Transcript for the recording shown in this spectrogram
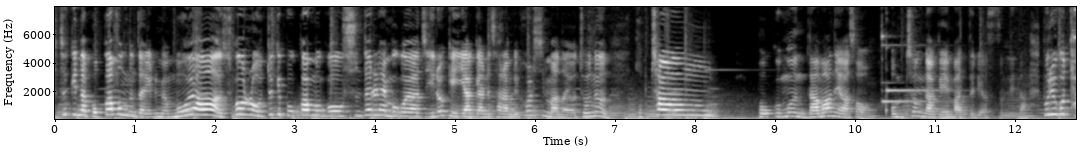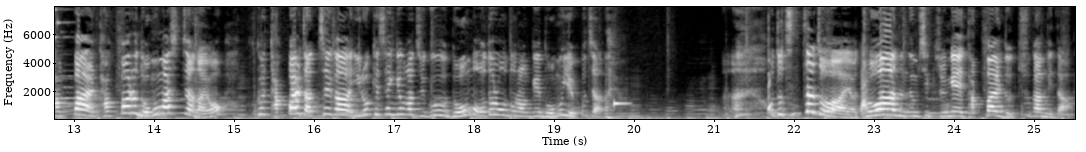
특히나 볶아 먹는다 이러면 뭐야? 그거를 어떻게 볶아 먹어? 순대를 해 먹어야지 이렇게 이야기하는 사람들이 훨씬 많아요. 저는 곱창 볶음은 남한에 와서 엄청나게 맛들이었습니다. 그리고 닭발, 닭발은 너무 맛있잖아요? 그 닭발 자체가 이렇게 생겨가지고 너무 오돌오돌한 게 너무 예쁘지 않아요? 어, 저 진짜 좋아해요. 좋아하는 음식 중에 닭발도 추가합니다.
